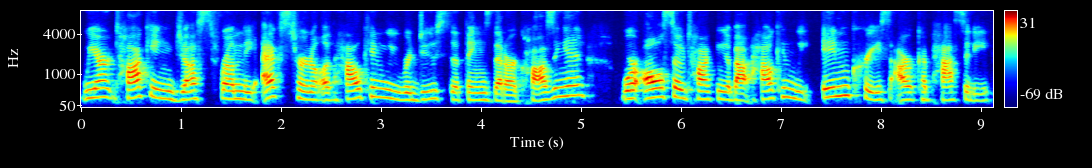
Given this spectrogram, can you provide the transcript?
we aren't talking just from the external of how can we reduce the things that are causing it. We're also talking about how can we increase our capacity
